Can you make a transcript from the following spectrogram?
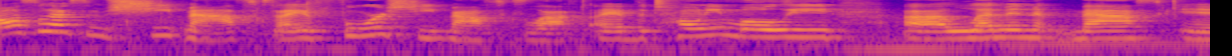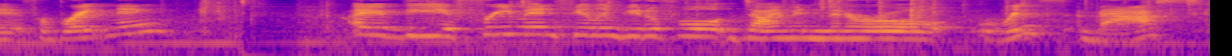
also have some sheet masks. I have four sheet masks left. I have the Tony Moly uh, Lemon Mask eh, for brightening. I have the Freeman Feeling Beautiful Diamond Mineral Rinse Mask.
